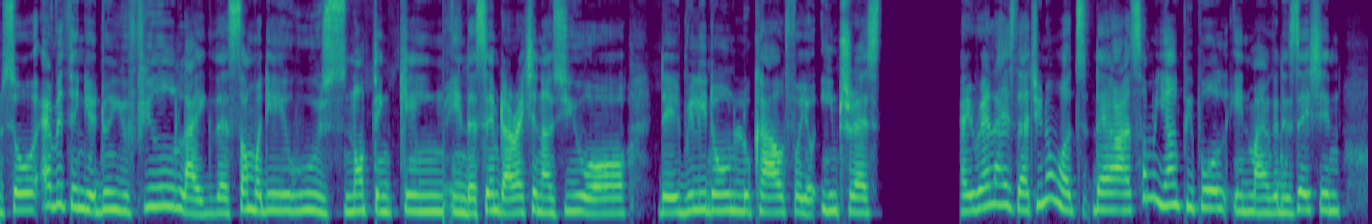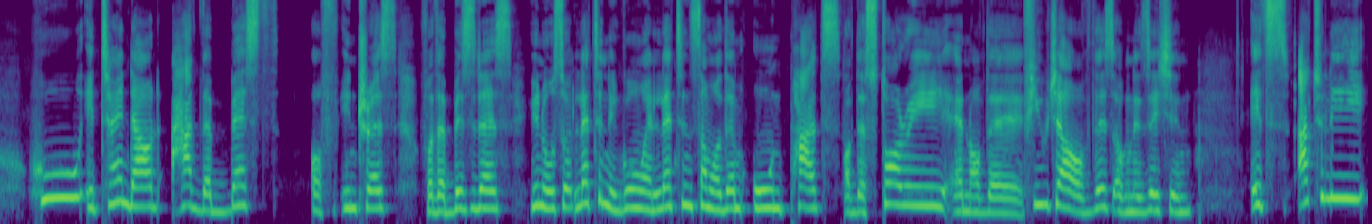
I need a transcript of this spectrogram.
So, everything you're doing, you feel like there's somebody who's not thinking in the same direction as you, or they really don't look out for your interest. I realized that, you know what, there are some young people in my organization who it turned out had the best of interest for the business, you know, so letting it go and letting some of them own parts of the story and of the future of this organization, it's actually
